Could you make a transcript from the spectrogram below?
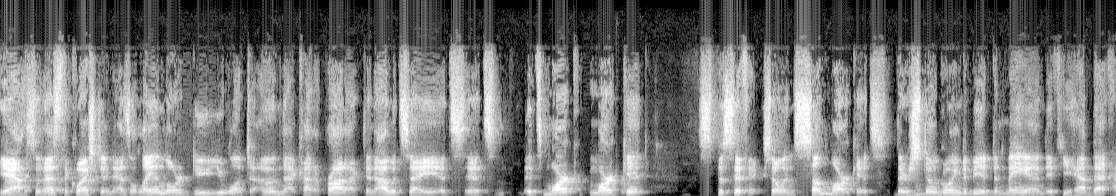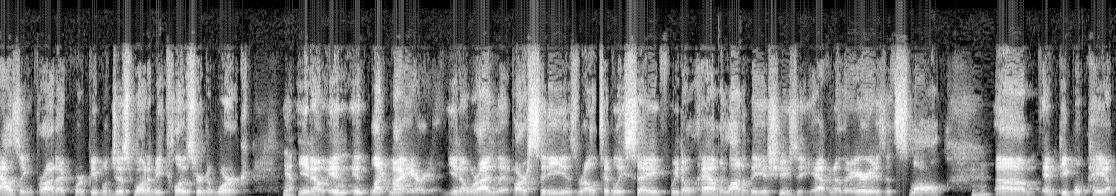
Yeah, uh, so that's the question. As a landlord, do you want to own that kind of product? And I would say it's it's it's mark market specific. So in some markets, there's mm-hmm. still going to be a demand if you have that housing product where people just want to be closer to work yeah. you know, in, in like my area, you know, where I live, our city is relatively safe. We don't have a lot of the issues that you have in other areas. It's small. Mm-hmm. Um, and people pay a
